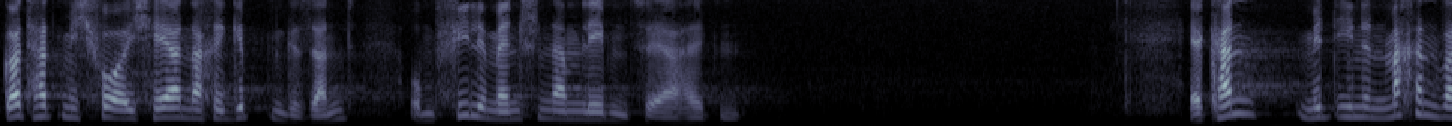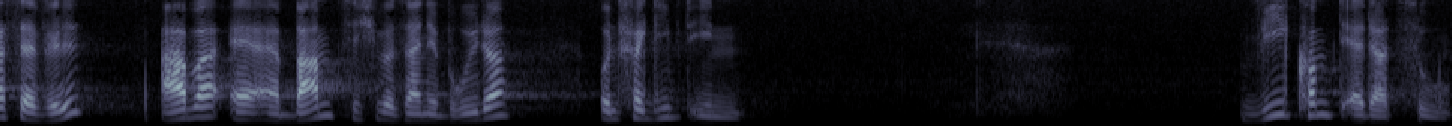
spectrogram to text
Gott hat mich vor euch her nach Ägypten gesandt, um viele Menschen am Leben zu erhalten. Er kann mit ihnen machen, was er will, aber er erbarmt sich über seine Brüder und vergibt ihnen. Wie kommt er dazu?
